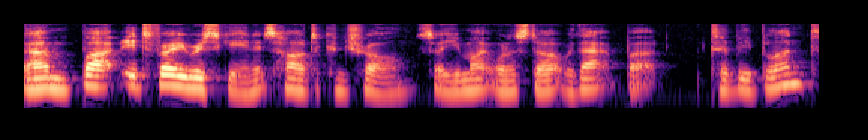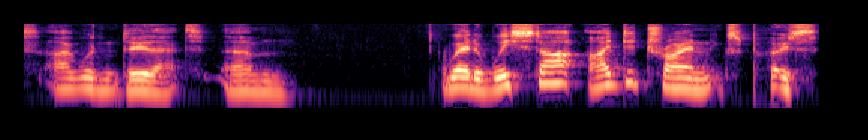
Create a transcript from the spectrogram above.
Um, but it's very risky and it's hard to control. So you might want to start with that. But to be blunt, I wouldn't do that. Um, where did we start? I did try and expose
